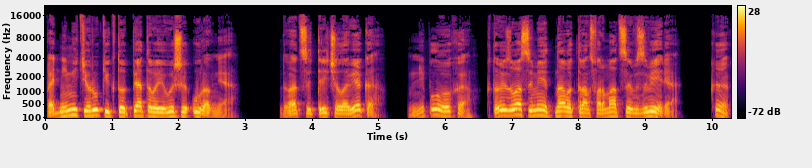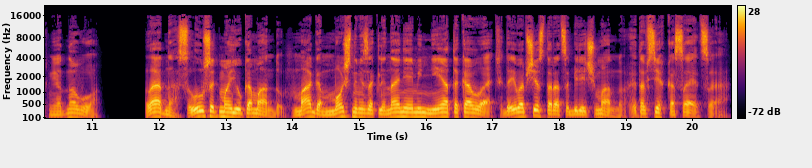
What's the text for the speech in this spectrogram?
«Поднимите руки, кто пятого и выше уровня». «Двадцать три человека? Неплохо. Кто из вас имеет навык трансформации в зверя?» «Как ни одного?» Ладно, слушать мою команду. Магам мощными заклинаниями не атаковать, да и вообще стараться беречь манну. Это всех касается.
